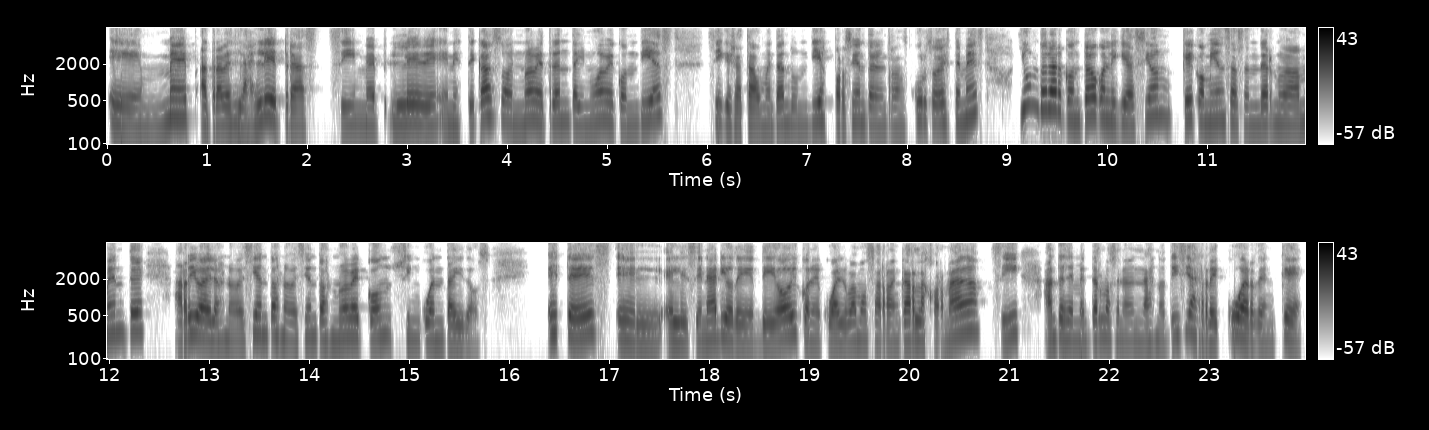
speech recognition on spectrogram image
eh, MEP a través de las letras, ¿sí? MEP LEDE en este caso en 939,10, sí, que ya está aumentando un 10% en el transcurso de este mes. Y un dólar contado con liquidación que comienza a ascender nuevamente arriba de los 900, 909,52. Este es el, escenario de, hoy con el cual vamos a arrancar la jornada, ¿sí? Antes de meternos en, las noticias, recuerden que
